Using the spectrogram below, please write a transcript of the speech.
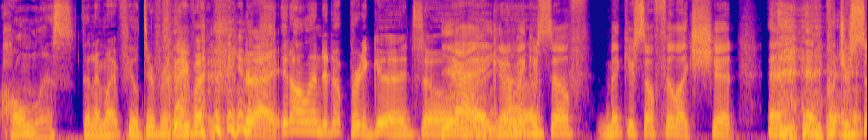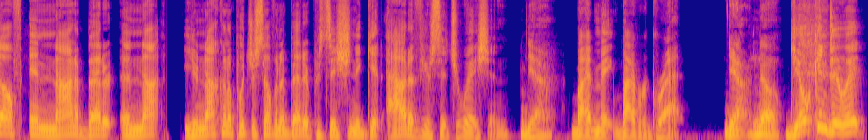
homeless, then I might feel differently. But you know, Right. it all ended up pretty good. So Yeah, like, you're gonna make uh, yourself make yourself feel like shit, and and put yourself in not a better and not you're not gonna put yourself in a better position to get out of your situation Yeah. by make by regret. Yeah. No. Guilt can do it,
